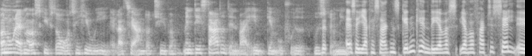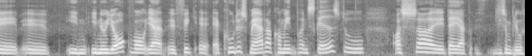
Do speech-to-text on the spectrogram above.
og nogle af dem er også skiftet over til heroin eller til andre typer. Men det startede den vej ind gennem opioidudskrivning. Altså jeg kan sagtens genkende det. Jeg var, jeg var faktisk selv... Øh, øh, i, i New York, hvor jeg øh, fik øh, akutte smerter og kom ind på en skadestue. Og så, øh, da jeg ligesom blev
